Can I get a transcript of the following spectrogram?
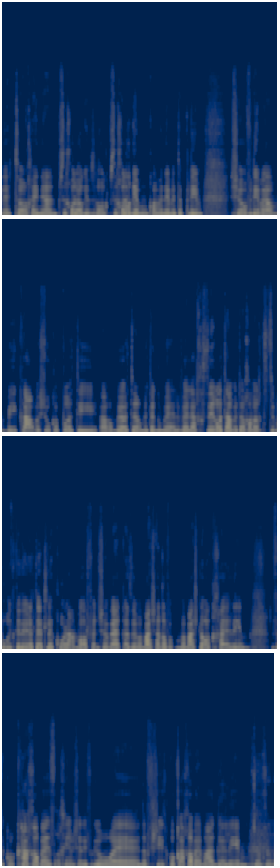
לצורך העניין, פסיכולוגים, זה לא רק פסיכולוגים, כל מיני מטפלים שעובדים היום בעיקר בשוק הפרטי, הרבה יותר מתגמל, ולהחזיר אותם לתוך המערכת הציבורית כדי לתת לכולם באופן שווה. אז זה ממש, אגב, ממש לא רק חיילים, זה כל כך הרבה אזרחים שנפגעו אה, נפשית, כל כך הרבה מעגלים. כן, כן.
